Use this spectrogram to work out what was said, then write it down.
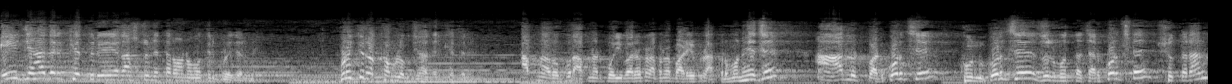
এই জেহাদের ক্ষেত্রে রাষ্ট্র নেতার অনুমতির প্রয়োজন নেই। প্রতিরক্ষামূলক জেহাদের ক্ষেত্রে। আপনার উপর আপনার পরিবারের উপর আপনার বাড়ির উপর আক্রমণ হয়েছে। আর লুটপাট করছে, খুন করছে জুল অত্যাচার করছে, সুতরাং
